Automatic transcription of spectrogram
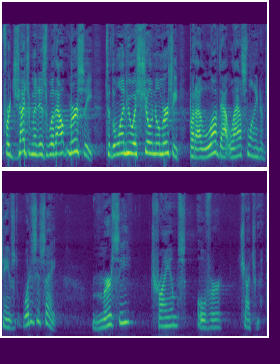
For judgment is without mercy to the one who has shown no mercy. But I love that last line of James. What does it say? Mercy triumphs over judgment.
